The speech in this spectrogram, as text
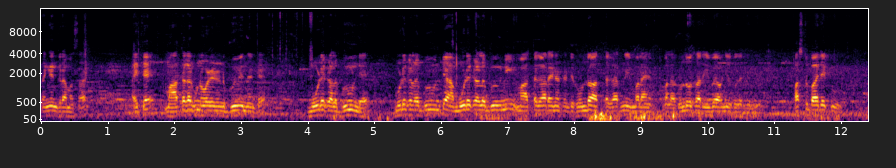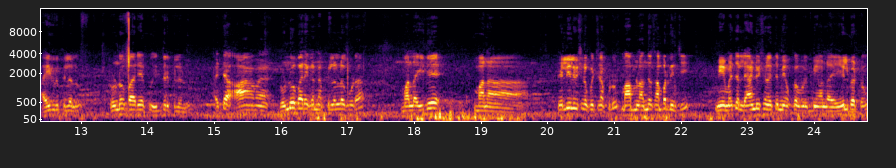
సంగం గ్రామ సార్. అయితే మా అత్తగారికి ఉన్నటువంటి భూమి ఏంటంటే మూడు ఎకరాల భూమి ఉండే. మూడు ఎకరాల భూమి ఉంటే ఆ మూడు ఎకరాల భూమిని మా అత్తగారు అయినటువంటి రెండో అత్తగారిని మళ్ళీ ఆయన మళ్ళీ రెండోసారి వివాహం చేసుకోవడం జరిగింది. ఫస్ట్ భార్యకు ఐదుగురు పిల్లలు రెండో భార్యకు ఇద్దరు పిల్లలు. అయితే ఆమె రెండో భార్య కన్నా పిల్లల్లో కూడా మళ్ళీ ఇదే మన పెళ్ళిళ్ళ విషయానికి వచ్చినప్పుడు మమ్మల్ని అందరూ సంప్రదించి మీ మధ్య ల్యాండ్ విషయంలో అయితే మేము ఒక మేము అలా ఏలు పెట్టాం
